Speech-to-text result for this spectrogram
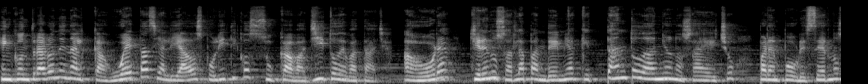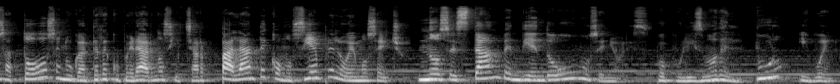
encontraron en alcahuetas y aliados políticos su caballito de batalla. Ahora quieren usar la pandemia que tanto daño nos ha hecho para empobrecernos a todos en lugar de recuperarnos y echar pa'lante como siempre lo hemos hecho. Nos están vendiendo humo, señores. Populismo del puro y bueno.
